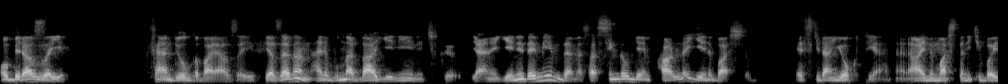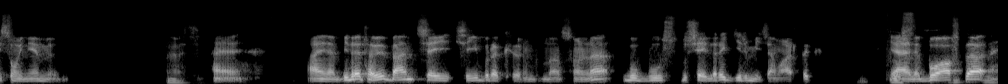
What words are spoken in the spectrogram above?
O biraz zayıf. FanDuel da bayağı zayıf. Ya zaten hani bunlar daha yeni yeni çıkıyor. Yani yeni demeyeyim de mesela single game parlay yeni başladı. Eskiden yoktu yani. yani aynı maçtan iki bahis oynayamıyordum. Evet. He. Aynen. Bir de tabii ben şey şeyi bırakıyorum bundan sonra. Bu boostlu şeylere girmeyeceğim artık. Yani bu hafta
